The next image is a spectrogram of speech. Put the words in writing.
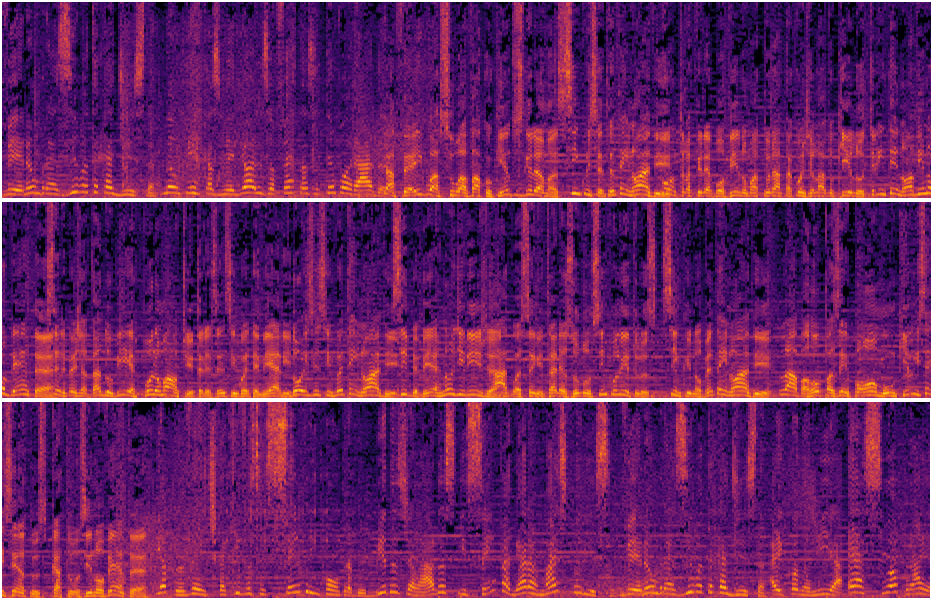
Verão Brasil Atacadista. Não perca as melhores ofertas da temporada. Café Iguaçu a vácuo 500 gramas, 5,79. Contra filé bovino maturata congelado quilo, 39,90. Cerveja Dado Beer puro malte, 350 ml, 2,59. Se beber, não dirija. Água sanitária Zulu 5 litros, 5,99. Lava roupas em pó Omo 1 kg e 600, 14,90. E aproveite que aqui você sempre encontra bebidas geladas e sem pagar a mais por isso. Verão Brasil Atacadista. A economia é a sua praia.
